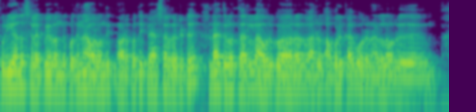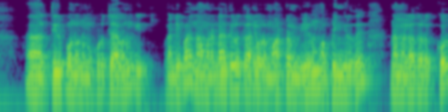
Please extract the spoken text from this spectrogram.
புரியாத சில பேர் வந்து பார்த்திங்கன்னா அவர் வந்து அவரை பற்றி பேசுகிறத விட்டுட்டு ரெண்டாயிரத்தி இருபத்தாறில் அவருக்கு அவருக்காக ஒரு நல்ல ஒரு தீர்ப்பு ஒன்று நம்ம கொடுத்தே ஆகணும். கண்டிப்பாக நாம் ரெண்டாயிரத்தி இருபத்தாறில் ஒரு மாற்றம் வேணும் அப்படிங்கிறது நம்ம எல்லாத்தோட கோல்.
